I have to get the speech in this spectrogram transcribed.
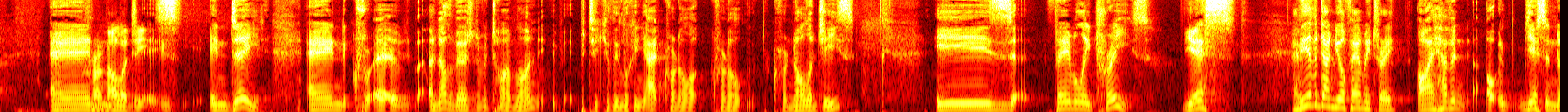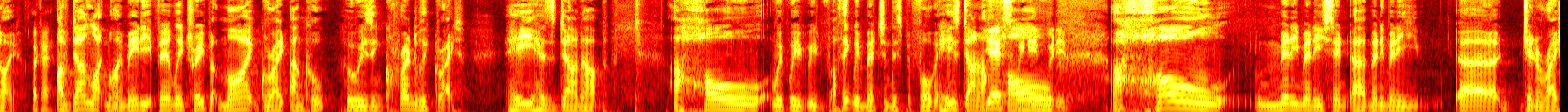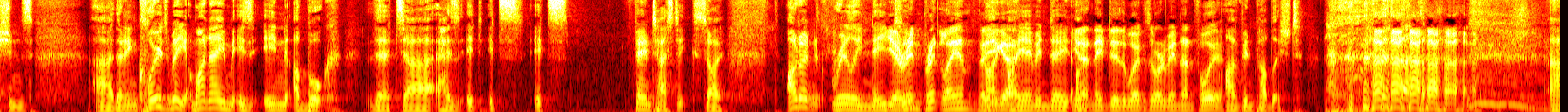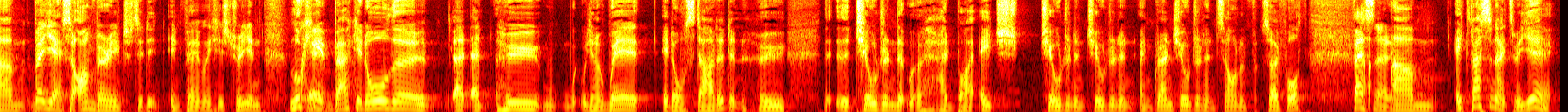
and chronologies. Indeed, and cr- uh, another version of a timeline, particularly looking at chronolo- chrono- chronologies, is family trees. Yes. Have you ever done your family tree? I haven't. Oh, yes and no. Okay. I've done like my immediate family tree, but my great uncle, who is incredibly great, he has done up a whole. We, we, we, I think we've mentioned this before, but he's done a Yes, we did, whole. we did. A whole many many uh, many many uh, generations. Uh, that includes me. My name is in a book that uh, has it. It's it's fantastic. So I don't really need. You're to. in print, Liam. There I- you go. I am indeed. You I'm- don't need to do the work; it's already been done for you. I've been published. um, but yeah, so I'm very interested in, in family history and looking Yeah. at back at all the at, at who you know where it all started and who the, the children that were had by each children and children and, and grandchildren and so on and f- so forth. Fascinating. Um, it fascinates me. Yeah,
